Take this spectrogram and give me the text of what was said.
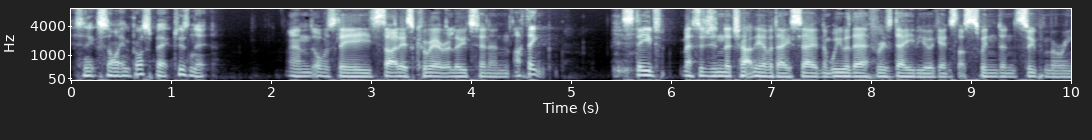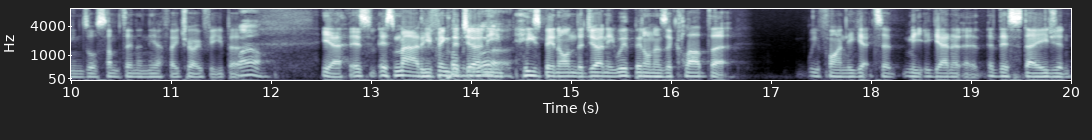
it's an exciting prospect, isn't it? And obviously, he started his career at Luton, and I think Steve's message in the chat the other day said that we were there for his debut against like Swindon Supermarines or something in the FA Trophy. But Wow. yeah, it's it's mad. You think the journey were. he's been on, the journey we've been on as a club that we finally get to meet again at, at, this stage, and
